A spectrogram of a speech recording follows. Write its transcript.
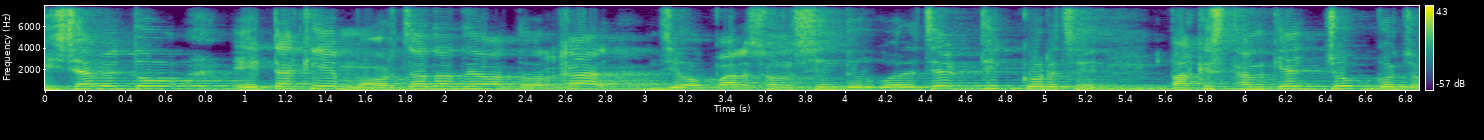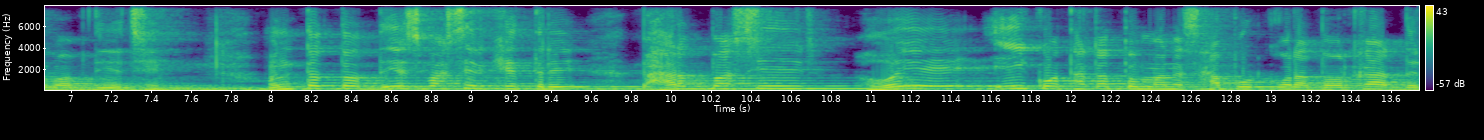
হিসাবে তো এটাকে মর্যাদা দেওয়া দরকার যে অপারেশন সিন্দুর করেছে, ঠিক করেছে। পাকিস্তানকে যোগ্য জবাব দিয়েছে। অন্তত দেশবাসীর ক্ষেত্রে ভারতবাসীর হয়ে এই কথাটা তো মানে সাপোর্ট করা দরকার যে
